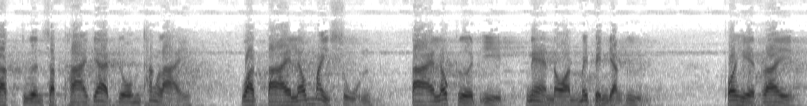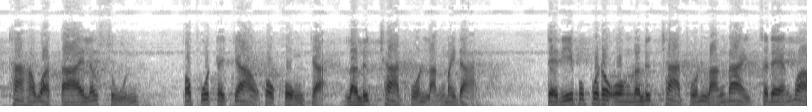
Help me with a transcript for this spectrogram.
ตักเตือนศรัทธาญาติโยมทั้งหลาย ว่าตายแล้วไม่สูญตายแล้วเกิดอีกแน่นอนไม่เป็นอย่างอื่น เพราะเหตุไรถ้าหาว่าตายแล้วสูญพระพุทธเจ้าก็คงจะระลึกชาติผลหลังไม่ได้ แต่นี้พระพุทธองค์ระลึกชาติผลหลังได้ แสดงว่า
